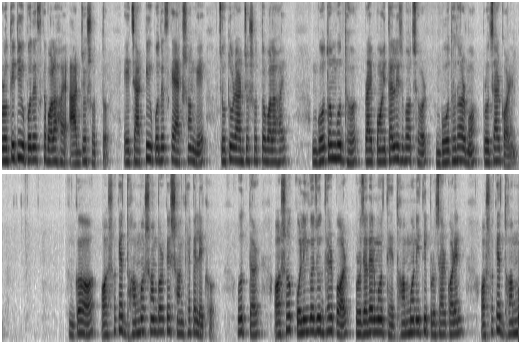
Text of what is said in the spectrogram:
প্রতিটি উপদেশকে বলা হয় আর্য সত্য। এই চারটি উপদেশকে একসঙ্গে চতুর আর্য সত্য বলা হয়। গৌতম বুদ্ধ প্রায় পঁয়তাল্লিশ বছর বৌদ্ধ ধর্ম প্রচার করেন। গ. অশোকের ধম্ম সম্পর্কে সংক্ষেপে লেখো। উত্তর, অশোক কলিঙ্গ যুদ্ধের পর প্রজাদের মধ্যে ধর্মনীতি প্রচার করেন। অশোকের ধর্ম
